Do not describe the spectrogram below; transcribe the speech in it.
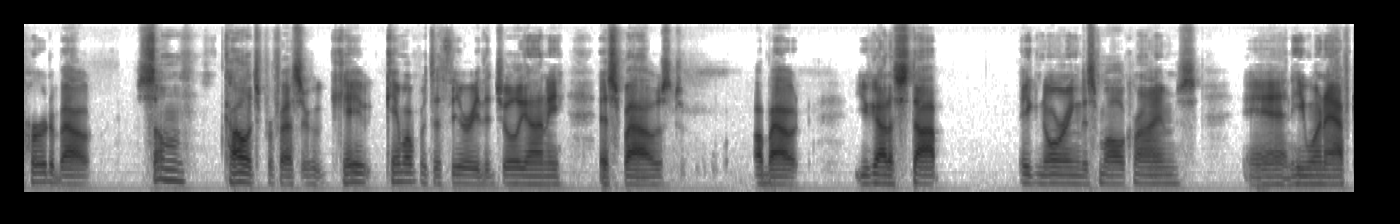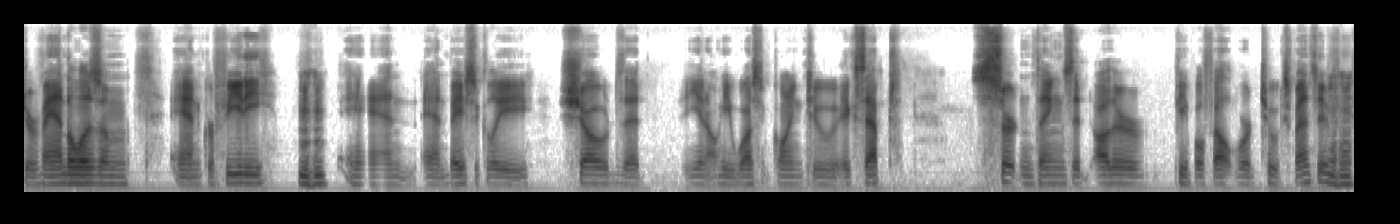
heard about some college professor who came came up with the theory that Giuliani espoused about you got to stop ignoring the small crimes and he went after vandalism and graffiti Mhm. and and basically showed that you know he wasn't going to accept certain things that other people felt were too expensive Mhm.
